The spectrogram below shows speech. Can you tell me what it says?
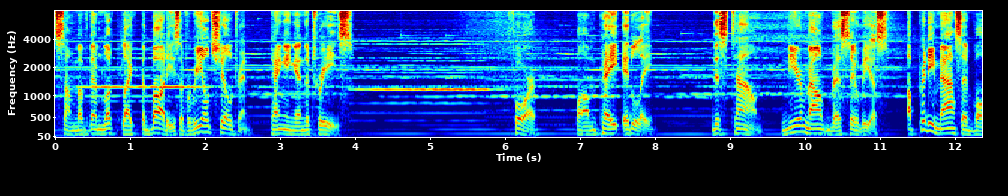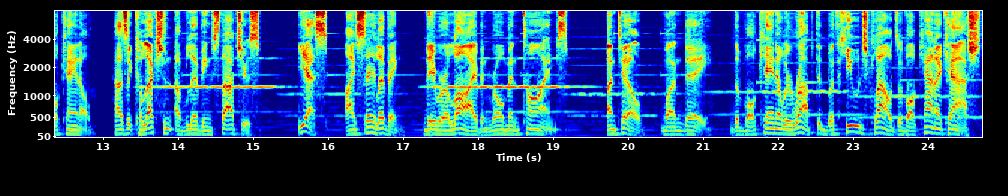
some of them look like the bodies of real children, hanging in the trees. 4. Pompeii, Italy. This town, near Mount Vesuvius, a pretty massive volcano, has a collection of living statues. Yes, I say living, they were alive in Roman times. Until, one day, the volcano erupted with huge clouds of volcanic ash,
